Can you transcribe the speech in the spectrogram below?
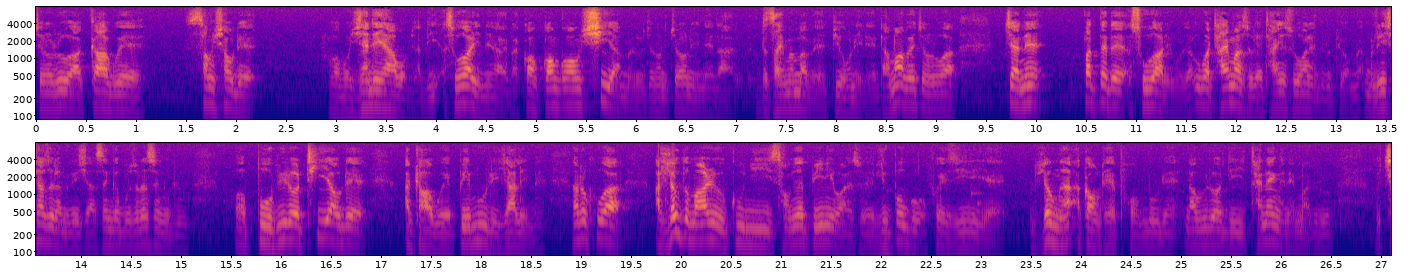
ကျွန်တော်တို့ကကာကွယ်စောင့်ရှောက်တဲ့ ဟိုပေါ့ရန်တရားပေါ့ဗျာဒီအစိုးရတွေနဲ့ဒါကောင်းကောင်းကောင်းရှိရမယ်လို့ကျွန်တော်ကျွန်တော်အနေနဲ့ဒါဒီဇိုင်းမမပဲပြောနေတယ်ဒါမှပဲကျွန်တော်တို့ကကြံတဲ့ပတ်သက်တဲ့အစိုးရတွေပေါ့ဗျာဥပမာထိုင်းမှာဆိုလဲထိုင်းအစိုးရနဲ့သူတို့ပြောမယ်မလေးရှားဆိုလဲမလေးရှားစင်ကာပူဆိုလဲစင်ကာပူဟောပို့ပြီးတော့ထိရောက်တဲ့အကောက်ဝယ်ပေးမှုတွေရလိမ့်မယ်နောက်တစ်ခုကအလုတ်သမားတွေကိုကူညီဆောင်ရွက်ပေးနေပါတယ်ဆိုရင်လူပုဂ္ဂိုလ်အဖွဲ့အစည်းတွေရဲ့လုပ်ငန်းအကောင့်ထဲပေါ်မှုနဲ့နောက်ပြီးတော့ဒီထိုင်းနိုင်ငံထဲမှာသူတို့ချ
